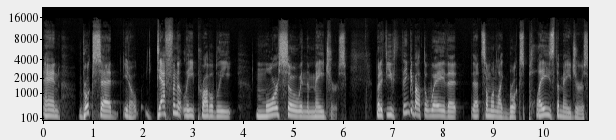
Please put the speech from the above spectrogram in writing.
And Brooks said, you know, definitely probably more so in the majors. But if you think about the way that that someone like Brooks plays the majors,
